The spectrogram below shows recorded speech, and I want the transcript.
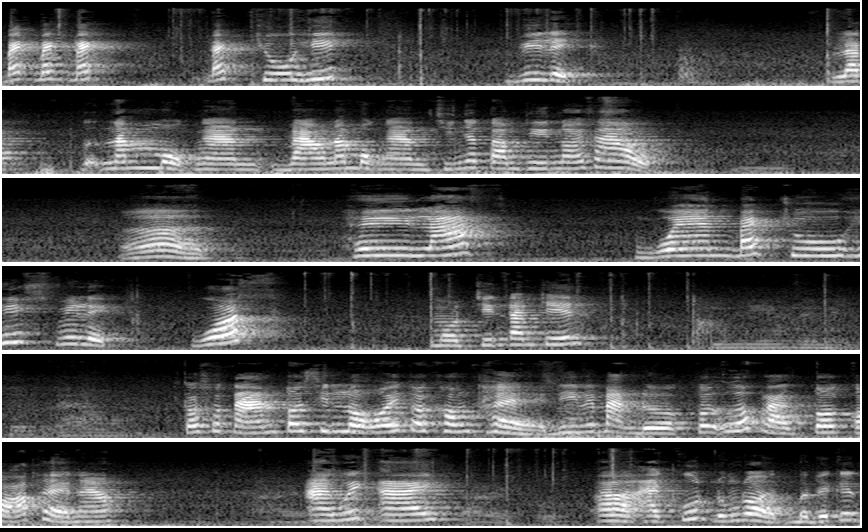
back back back back to his village là năm 1000 vào năm 1989 nói sao? À, he last went back to his village was 1989 Email thì mình chết ra không Câu số 8 tôi xin lỗi tôi không thể đi với bạn được. Tôi ước là tôi có thể nào. I wish I Ờ I could đúng rồi. Bởi vì cái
